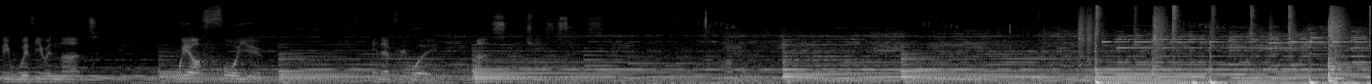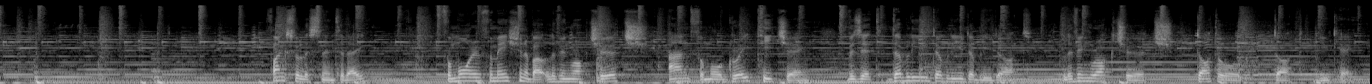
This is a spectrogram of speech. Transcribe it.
be with you in that. We are for you in every way, as Jesus is. Thanks for listening today. For more information about Living Rock Church and for more great teaching, visit www.livingrockchurch.org.uk.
